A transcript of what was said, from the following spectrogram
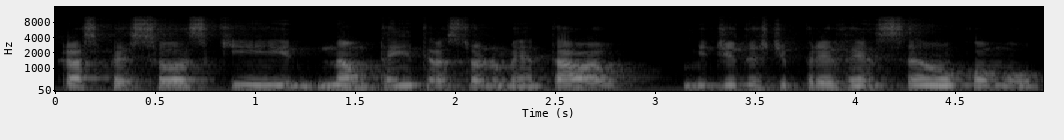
Para as pessoas que não têm transtorno mental, medidas de prevenção, como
